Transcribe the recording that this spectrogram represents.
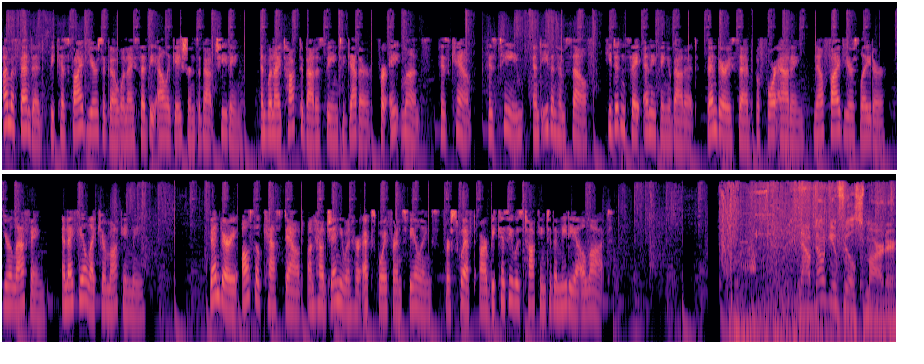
I'm offended because five years ago when I said the allegations about cheating, and when I talked about us being together for eight months, his camp, his team, and even himself, he didn't say anything about it, Benberry said before adding, now five years later, you're laughing, and I feel like you're mocking me. Benberry also cast doubt on how genuine her ex-boyfriend's feelings for Swift are because he was talking to the media a lot. Now, don't you feel smarter?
